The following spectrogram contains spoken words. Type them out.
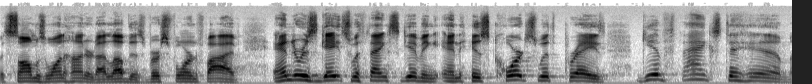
But Psalms 100, I love this, verse 4 and 5. Enter his gates with thanksgiving and his courts with praise. Give thanks to him.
